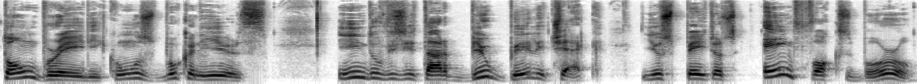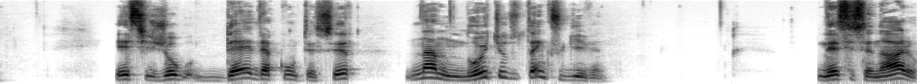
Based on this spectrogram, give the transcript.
Tom Brady com os Buccaneers indo visitar Bill Belichick e os Patriots em Foxborough, esse jogo deve acontecer na noite do Thanksgiving. Nesse cenário,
